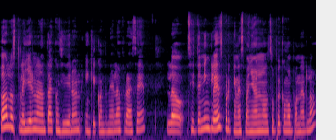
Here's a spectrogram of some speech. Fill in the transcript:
Todos los que leyeron la nota coincidieron en que contenía la frase, lo cité en inglés porque en español no supe cómo ponerlo,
